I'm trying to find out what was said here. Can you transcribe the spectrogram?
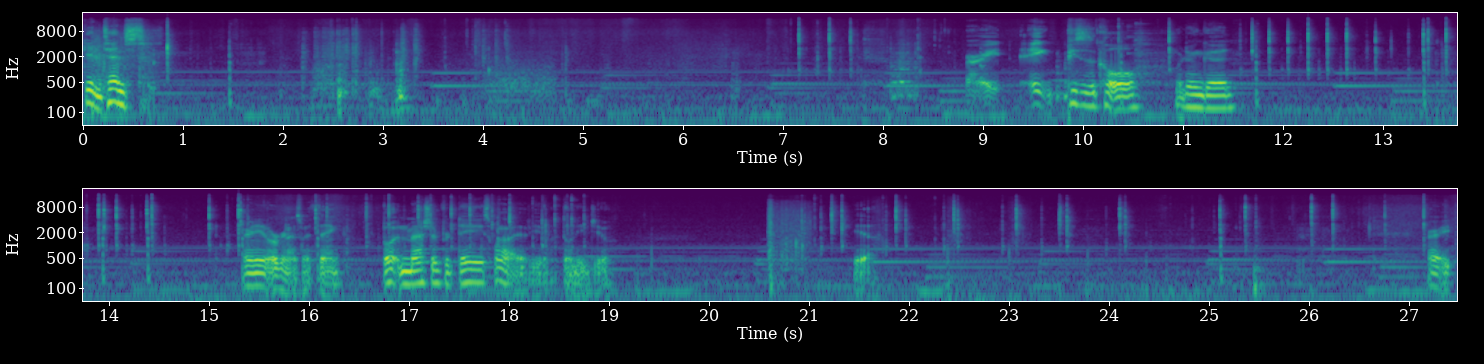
Getting tense. Eight pieces of coal. We're doing good. I need to organize my thing. Button mashing for days. What do I have you? Don't need you. Yeah. Alright.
